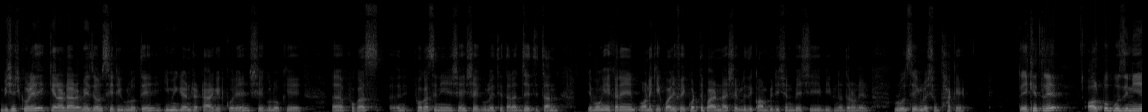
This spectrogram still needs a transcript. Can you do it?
বিশেষ করে কানাডার মেজর সিটিগুলোতে ইমিগ্রেন্টরা টার্গেট করে সেগুলোকে ফোকাস ফোকাসে নিয়ে এসে সেগুলোতে তারা যেতে চান। এবং এখানে অনেকে কোয়ালিফাই করতে পারেন না সেগুলোতে কম্পিটিশন বেশি, বিভিন্ন ধরনের রুলস রেগুলেশন থাকে। তো এক্ষেত্রে অল্প পুঁজি নিয়ে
